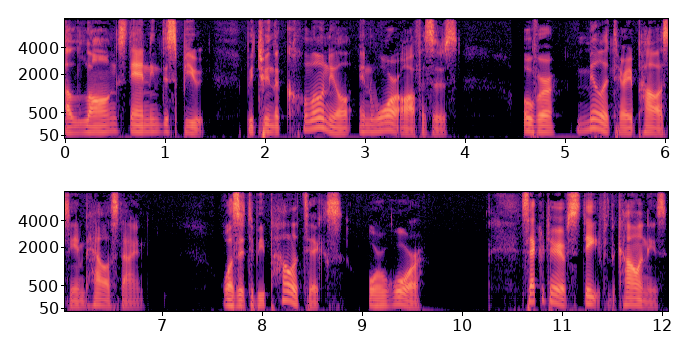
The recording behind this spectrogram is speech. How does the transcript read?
a long standing dispute between the colonial and war officers over military policy in Palestine. Was it to be politics or war? Secretary of State for the colonies,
